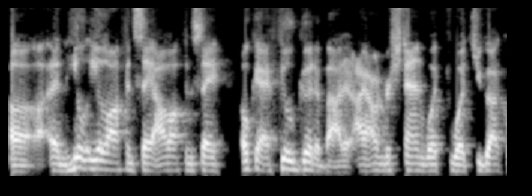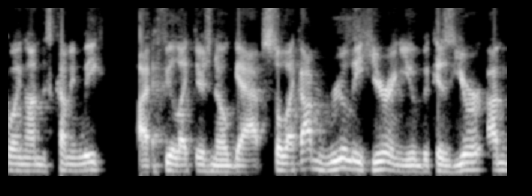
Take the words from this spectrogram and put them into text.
Uh, and he'll he'll often say, I'll often say, okay, I feel good about it. I understand what what you got going on this coming week. I feel like there's no gaps. So like I'm really hearing you because you're I'm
